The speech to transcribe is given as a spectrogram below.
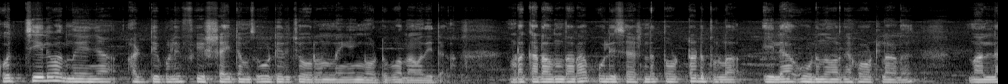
കൊച്ചിയിൽ വന്നു കഴിഞ്ഞാൽ അടിപൊളി ഫിഷ് ഐറ്റംസ് കൂട്ടിയൊരു ചോറുണ്ടെങ്കിൽ ഇങ്ങോട്ട് പോന്നാൽ മതിയിട്ട നമ്മുടെ കടന്തറ പോലീസ് സ്റ്റേഷന്റെ തൊട്ടടുത്തുള്ള ഇല എന്ന് പറഞ്ഞ ഹോട്ടലാണ് നല്ല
